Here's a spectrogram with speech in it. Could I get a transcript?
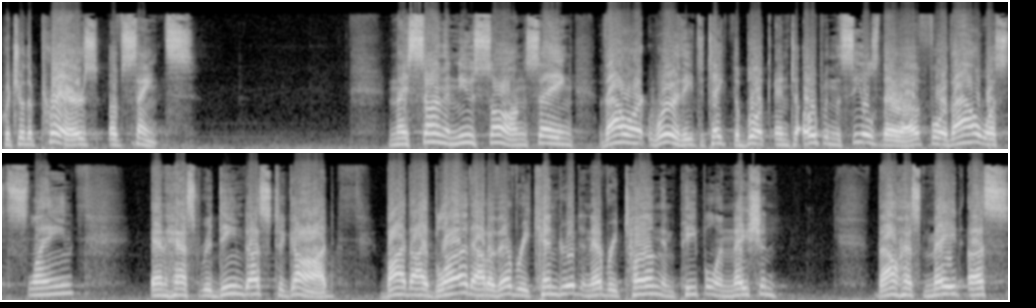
which are the prayers of saints. And they sung a new song, saying, Thou art worthy to take the book and to open the seals thereof, for thou wast slain and hast redeemed us to God by thy blood out of every kindred and every tongue and people and nation. Thou hast made us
